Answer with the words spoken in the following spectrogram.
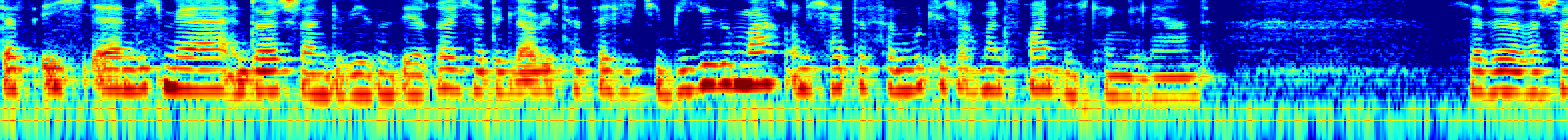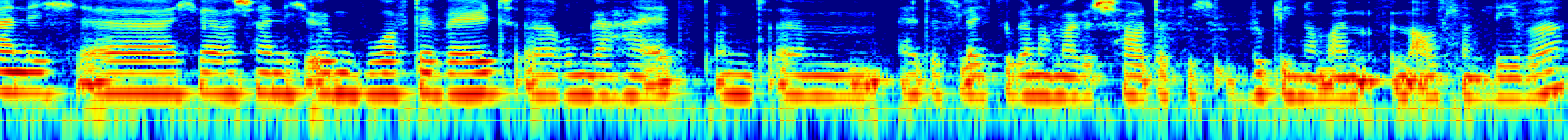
dass ich äh, nicht mehr in Deutschland gewesen wäre. Ich hätte, glaube ich, tatsächlich die Biege gemacht und ich hätte vermutlich auch meinen Freund nicht kennengelernt. Ich hätte wahrscheinlich, äh, ich wäre wahrscheinlich irgendwo auf der Welt äh, rumgeheizt und ähm, hätte vielleicht sogar nochmal geschaut, dass ich wirklich nochmal im, im Ausland lebe,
